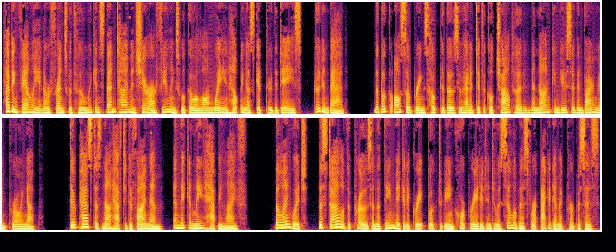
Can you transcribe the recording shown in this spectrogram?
Having family and or friends with whom we can spend time and share our feelings will go a long way in helping us get through the days, good and bad. The book also brings hope to those who had a difficult childhood and a non conducive environment growing up. Their past does not have to define them, and they can lead happy life. The language, the style of the prose and the theme make it a great book to be incorporated into a syllabus for academic purposes.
